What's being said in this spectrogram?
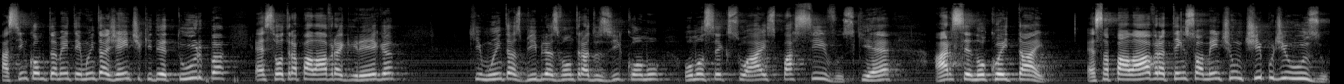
Assim como também tem muita gente que deturpa essa outra palavra grega, que muitas Bíblias vão traduzir como homossexuais passivos, que é arsenokoitai. Essa palavra tem somente um tipo de uso,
